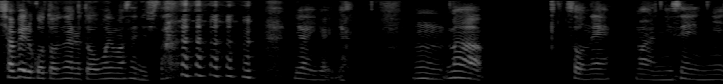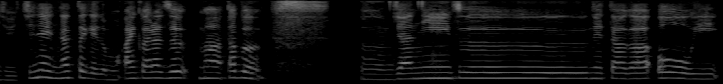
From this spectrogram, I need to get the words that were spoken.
喋ることになるとは思いませんでした いやいやいや。うん、まあ、そうね。まあ、2021年になったけども、相変わらず、まあ、多分、うん、ジャニーズネタが多い、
